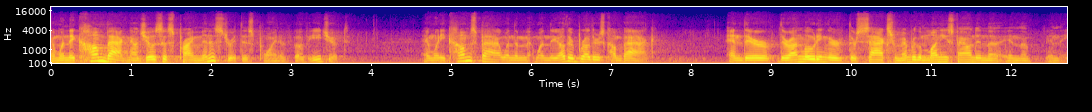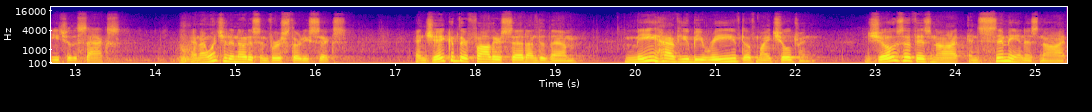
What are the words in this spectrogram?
And when they come back, now Joseph's prime minister at this point of, of Egypt, and when he comes back, when the, when the other brothers come back, and they're, they're unloading their, their sacks, remember the money's found in, the, in, the, in each of the sacks? And I want you to notice in verse 36 and Jacob their father said unto them, Me have you bereaved of my children. Joseph is not, and Simeon is not,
